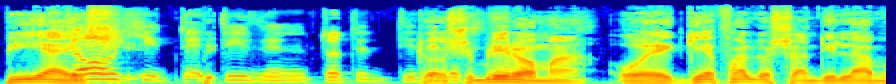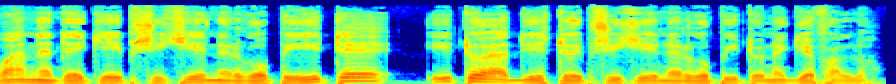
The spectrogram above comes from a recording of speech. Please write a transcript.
Ποια Και η όχι τε- τη, την- το, την Το τελευταία. συμπλήρωμα. Ο εγκέφαλος αντιλαμβάνεται και η ψυχή ενεργοποιείται ή το αντίθετο η ψυχή ενεργοποιεί τον εγκέφαλο;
